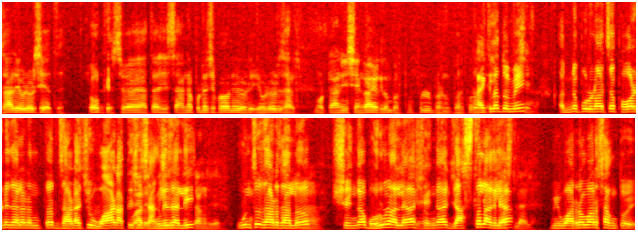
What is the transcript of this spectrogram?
झाड एवढे वर्ष येतं ओके. सोया आता हे अन्नपूर्णाची फवारणी एवढे एवढे एवढे झाड. मोठं आणि शेंगा एकदम भरपूर फुल भर- भरपूर होत्या. ऐकलं तुम्ही? शेंगा. अन्नपूर्णाचं फवारणी झाल्यानंतर झाडाची वाढ अतिशय चांगली झाली. चांगली झाली. उंच झाड झालं. हा. शेंगा भरून आल्या. शेंगा जास्त लागल्या. जास्त लागल्या. मी वारंवार सांगतोय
